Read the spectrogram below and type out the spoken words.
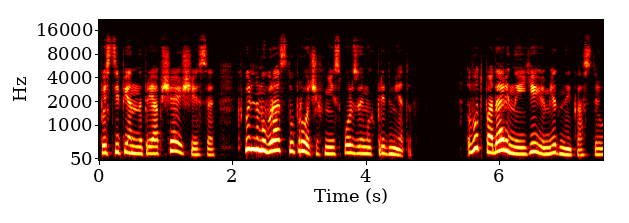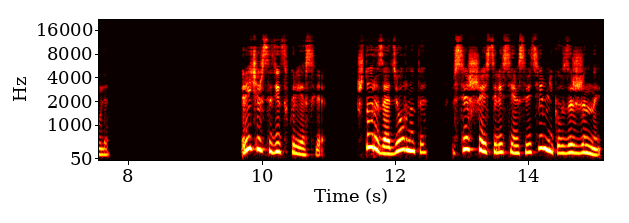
постепенно приобщающаяся к пыльному братству прочих неиспользуемых предметов. Вот подаренные ею медные кастрюли. Ричард сидит в кресле. Шторы задернуты, все шесть или семь светильников зажжены.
